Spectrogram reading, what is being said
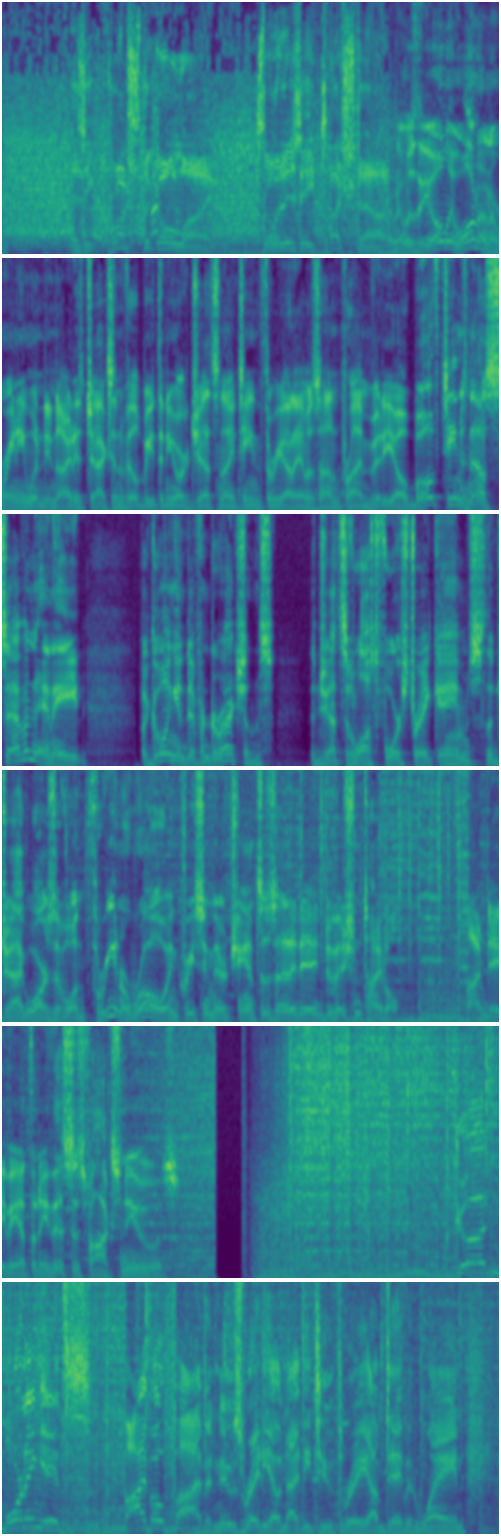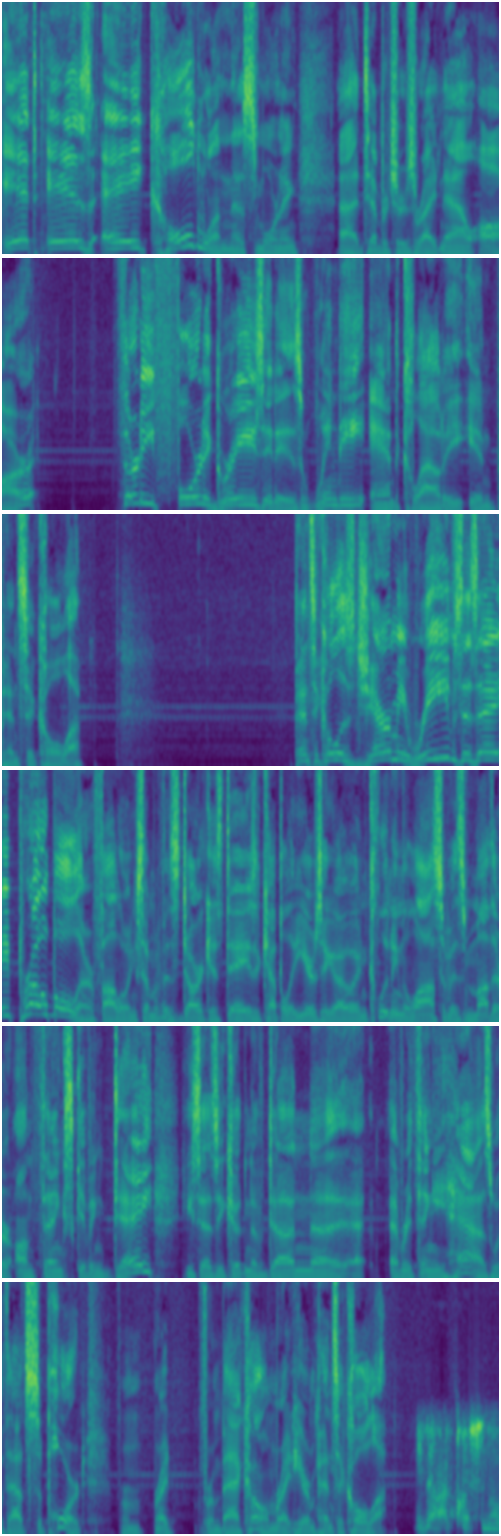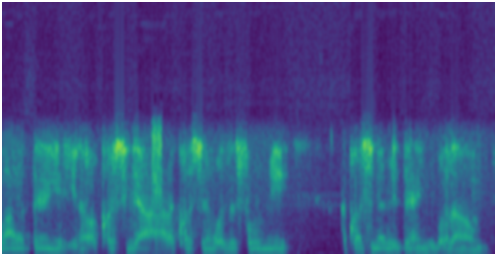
as he crossed the goal line. So it is a touchdown. And it was the only one on a rainy, windy night as Jacksonville beat the New York Jets 19 3 on Amazon Prime Video. Both teams now 7 and 8, but going in different directions. The Jets have lost four straight games. The Jaguars have won three in a row, increasing their chances at a division title. I'm Dave Anthony. This is Fox News. Good morning. It's 505 at News Radio 92.3. I'm David Wayne. It is a cold one this morning. Uh, temperatures right now are 34 degrees. It is windy and cloudy in Pensacola. Pensacola's Jeremy Reaves is a Pro Bowler following some of his darkest days a couple of years ago, including the loss of his mother on Thanksgiving Day. He says he couldn't have done uh, everything he has without support from right from back home, right here in Pensacola. You know, I question a lot of things. You know, I question God. I question was it for me. I question everything. But um,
